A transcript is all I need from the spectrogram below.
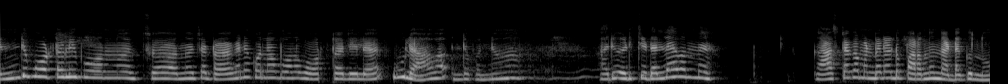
എന്റെ പോർട്ടലിൽ പോകുന്ന വെച്ചാൽ എന്ന് വെച്ചാൽ ഡ്രാഗനെ കൊല്ലാൻ പോകുന്ന പോർട്ടലിൽ ഊ ലാവ എന്റെ പൊന്നോ. ആരും അടിച്ചിടല്ലേ വന്ന്. കാസ്റ്റൊക്കെ മണ്ടലായിട്ട് പറന്ന് നടക്കുന്നു.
